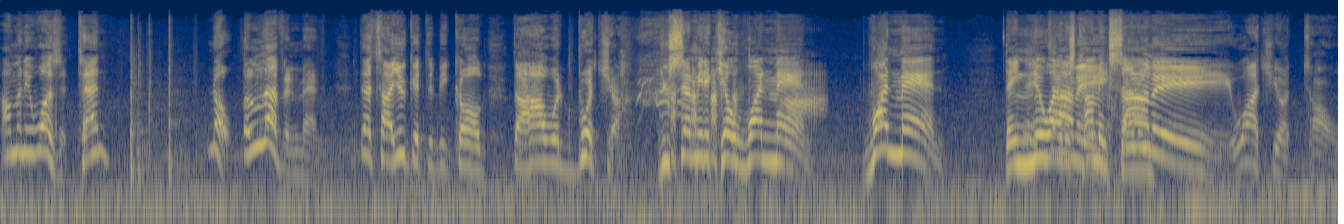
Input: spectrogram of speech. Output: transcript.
How many was it? Ten? No, eleven men. That's how you get to be called the Harwood Butcher. You sent me to kill one man. One man. They knew I was coming, Sonny. Tommy, watch your tone.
